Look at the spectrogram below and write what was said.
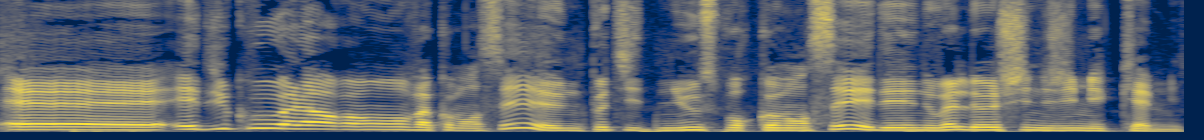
et, et, du coup, alors, on va commencer. Une petite news pour commencer et des nouvelles de Shinji Mikami.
